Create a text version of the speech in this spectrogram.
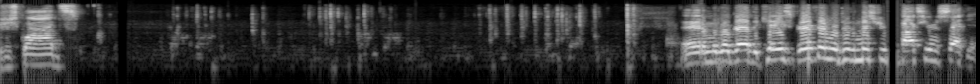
There's your squads. And I'm going to go grab the case. Griffin, we'll do the mystery box here in a second.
